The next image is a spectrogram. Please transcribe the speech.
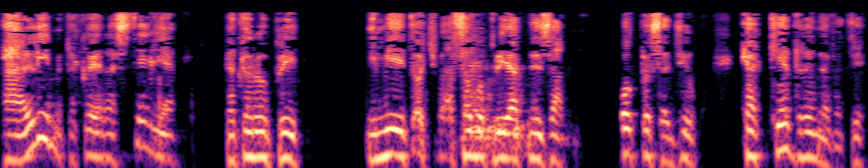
аалим, такое растение, которое при, имеет очень особо приятный запах. Бог посадил, как кедры на воде.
